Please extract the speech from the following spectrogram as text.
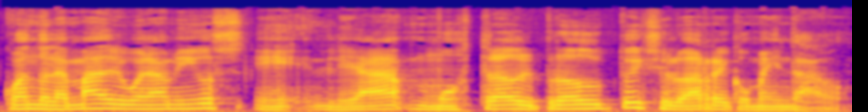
Cuando la madre o el amigo eh, le ha mostrado el producto y se lo ha recomendado.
